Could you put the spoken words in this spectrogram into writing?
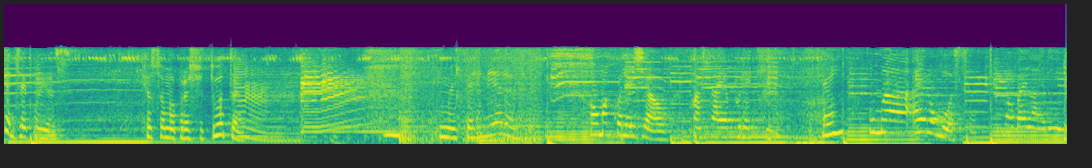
quer dizer com isso? Que eu sou uma prostituta? Hum. Uma enfermeira? Ou uma colegial com a saia por aqui? Hein? Uma aeromoça? Uma bailarina?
